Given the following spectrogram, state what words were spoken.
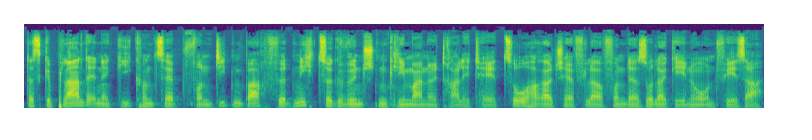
Das geplante Energiekonzept von Dietenbach führt nicht zur gewünschten Klimaneutralität, so Harald Schäffler von der Solargeno und FESA.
